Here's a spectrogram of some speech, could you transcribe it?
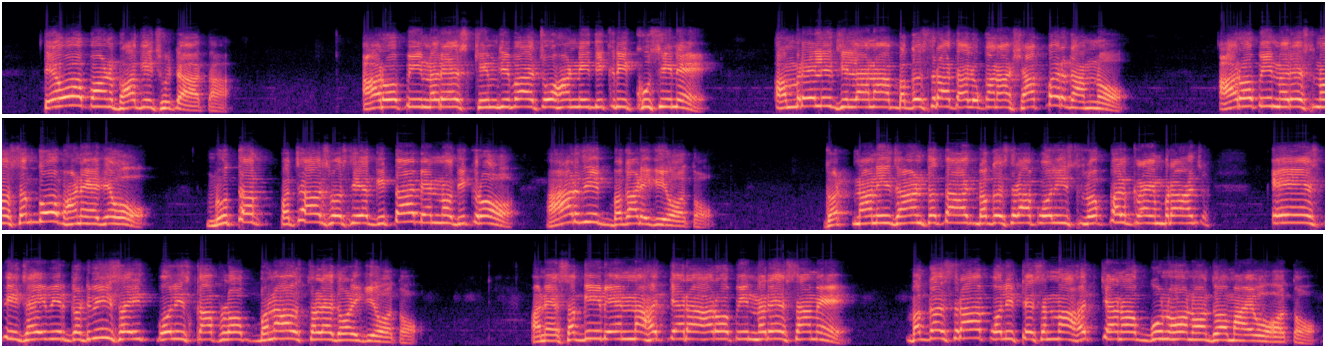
તેઓ પણ ભાગી છૂટ્યા હતા. આરોપી નરેશ ખીમજીભાઈ ચૌહાણની દીકરી ખુશીને અમરેલી જિલ્લાના બગસરા તાલુકાના શાપર ગામનો આરોપી નરેશનો સગ્ગો ભાણે જેવો મૃતક પચાસ વર્ષીય ગીતાબેનનો દીકરો હાર્દિક ભગાડી ગયો હતો. ઘટનાની જાણ થતાં જ Bagasara police local crime branch ASP Jayveer Gadhvi સહિત પોલીસ કાફલો બનાવ સ્થળે દોડી ગયો હતો. અને સગી બેનના હત્યારા આરોપી નરેશ સામે બગસરા પોલીસ સ્ટેશનમાં હત્યાનો ગુનો નોંધવામાં આવ્યો હતો.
